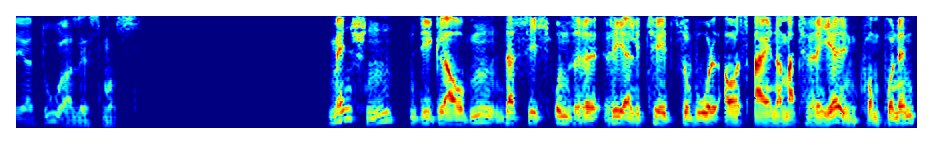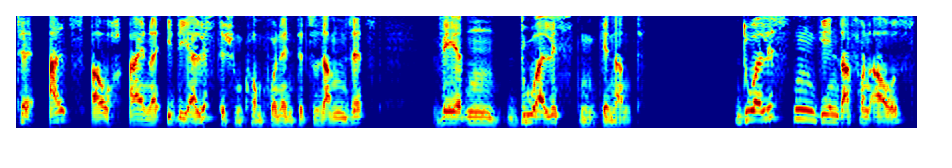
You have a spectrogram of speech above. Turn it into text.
Der Dualismus Menschen, die glauben, dass sich unsere Realität sowohl aus einer materiellen Komponente als auch einer idealistischen Komponente zusammensetzt, werden Dualisten genannt. Dualisten gehen davon aus,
